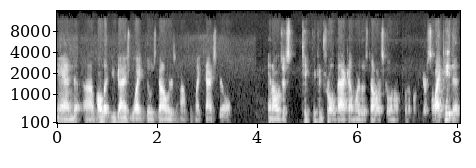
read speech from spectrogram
and uh, I'll let you guys wipe those dollars off of my tax bill, and I'll just take the control back on where those dollars go, and I'll put them over here. So I pay the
